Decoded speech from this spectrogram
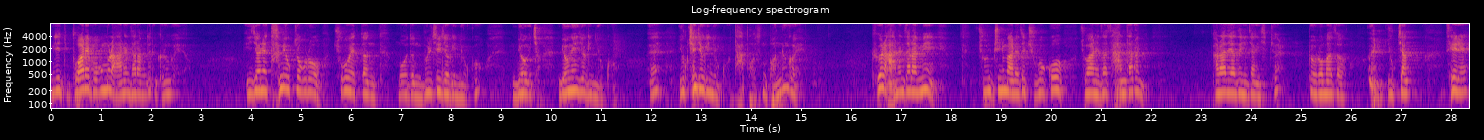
이게 부활의 복음을 아는 사람들은 그런 거예요. 이전에 탐욕적으로 추구했던 모든 물질적인 욕구, 명, 명예적인 욕구, 예? 육체적인 욕구 다 벗는 거예요. 그걸 아는 사람이 주, 주님 안에서 죽었고 주 안에서 산 사람이 가라디아서 2장 20절 또 로마서 6장 세례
